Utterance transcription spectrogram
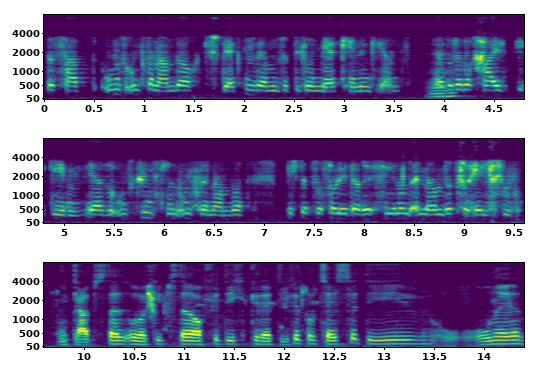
das hat uns untereinander auch gestärkt und wir haben uns ein bisschen mehr kennengelernt. Ja, das hat auch Halt gegeben, ja, also uns Künstlern untereinander, sich da zu solidarisieren und einander zu helfen. Gab es da oder gibt es da auch für dich kreative Prozesse, die ohne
